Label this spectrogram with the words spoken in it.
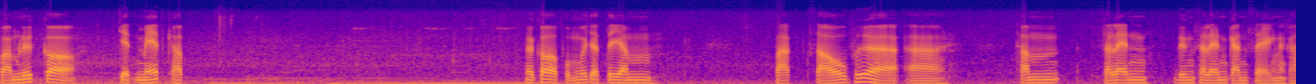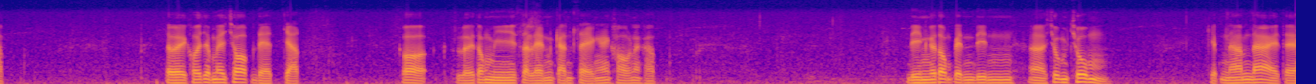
ความลึกก็ 7 เมตรครับ แล้วก็ผมก็จะเตรียมปักเสาเพื่ออทำสแลนดึงสแลนกันแสงนะครับ เตยเขาจะไม่ชอบแดดจัด ก็เลยต้องมีสแลนกันแสงให้เขานะครับ ดินก็ต้องเป็นดินอ่าชุ่มๆ เก็บน้ำได้ แต่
